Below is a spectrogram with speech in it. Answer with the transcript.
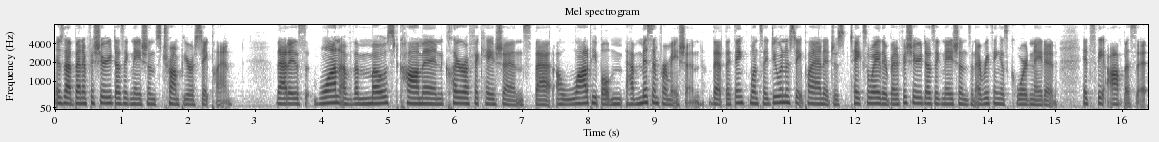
is that beneficiary designations trump your estate plan. That is one of the most common clarifications that a lot of people m- have misinformation that they think once they do an estate plan, it just takes away their beneficiary designations and everything is coordinated. It's the opposite.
